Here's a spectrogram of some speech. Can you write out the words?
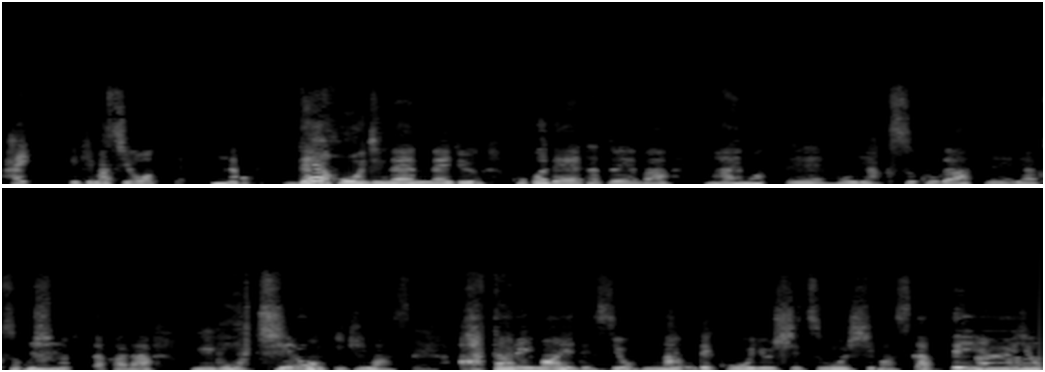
はい、行きますよって。でも、で、法事年メデュここで、例えば、前もってもう約束が、ね、約束しましたから、うん、もちろん行きます。当たり前ですよ。なんでこういう質問しますかっていうよ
